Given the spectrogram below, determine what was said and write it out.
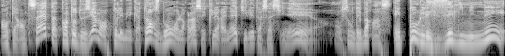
En 47, quant au deuxième, en Ptolémée XIV, bon, alors là c'est clair et net, il est assassiné, on s'en débarrasse. Et pour les éliminer,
